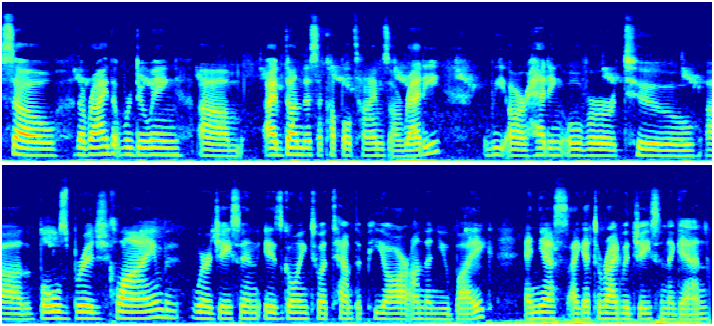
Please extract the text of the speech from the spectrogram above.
So, the ride that we're doing, um, I've done this a couple times already. We are heading over to uh, the Bulls Bridge climb where Jason is going to attempt a PR on the new bike. And yes, I get to ride with Jason again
